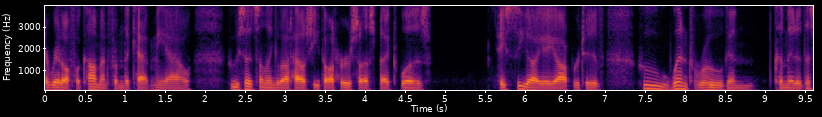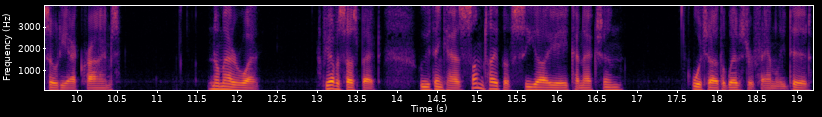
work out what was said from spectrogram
I read off a comment from the cat Meow, who said something about how she thought her suspect was a CIA operative who went rogue and committed the Zodiac crimes. No matter what, if you have a suspect who you think has some type of CIA connection, which uh, the Webster family did,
